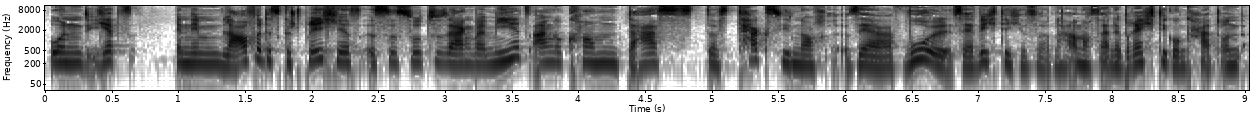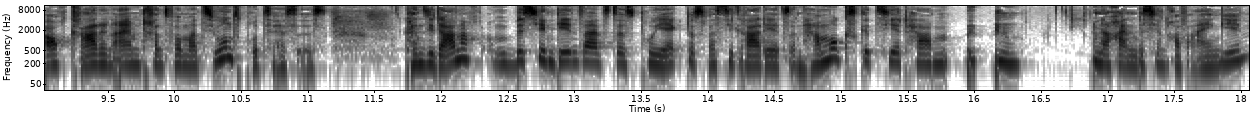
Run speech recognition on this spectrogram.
Und jetzt in dem Laufe des Gespräches ist es sozusagen bei mir jetzt angekommen, dass das Taxi noch sehr wohl, sehr wichtig ist und auch noch seine Berechtigung hat und auch gerade in einem Transformationsprozess ist. Können Sie da noch ein bisschen jenseits des Projektes, was Sie gerade jetzt in Hamburg skizziert haben, noch ein bisschen drauf eingehen?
